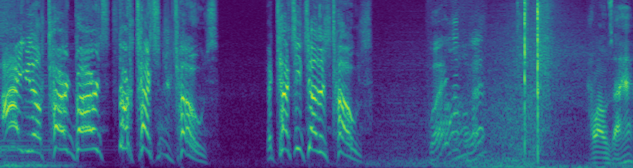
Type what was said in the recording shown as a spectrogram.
Hey, you little turd birds! Start touching your toes! And touch each other's toes! What? How long was that?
